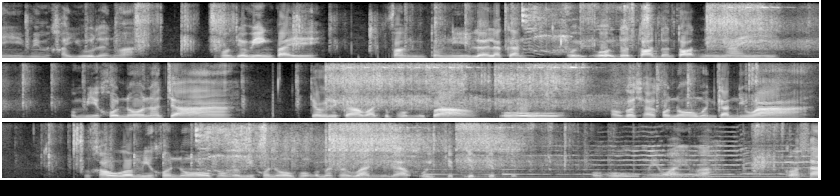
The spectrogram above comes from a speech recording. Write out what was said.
นี้ไม่มีใครอยู่เลยนี่ว่าผมจะวิ่งไปฝั่งตรงนี้เลยแล้วกันโอ้ยโอ้ยโดนตอดโดนตอดนี่ไง ผมมีโคโน่นะจ๊ะเจ้าจะกล้าวัดกับผมหรือเปล่า โอ้โหเขาก็ใช้โคโน่เหมือนกันนี่ว่าเขาก็มีโคโน่ ผมก็มีโคโน่ ผมก็ไม่เคยวันอยู่แล้ว อุ้ยเจ็บเจ็บเจ็บเจ็บ โอ้โห ไม่ไหวว่ะ กอซ่า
